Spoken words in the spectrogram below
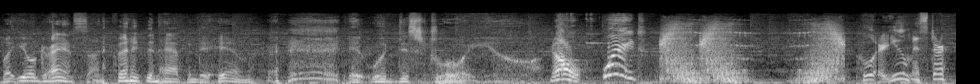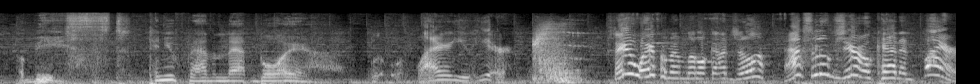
But your grandson, if anything happened to him, it would destroy you. No, wait! Who are you, mister? A beast. Can you fathom that, boy? Why are you here? Stay away from him, little Godzilla! Absolute zero cannon fire!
